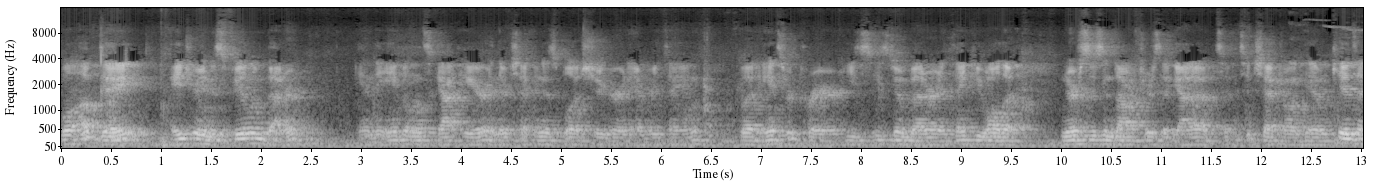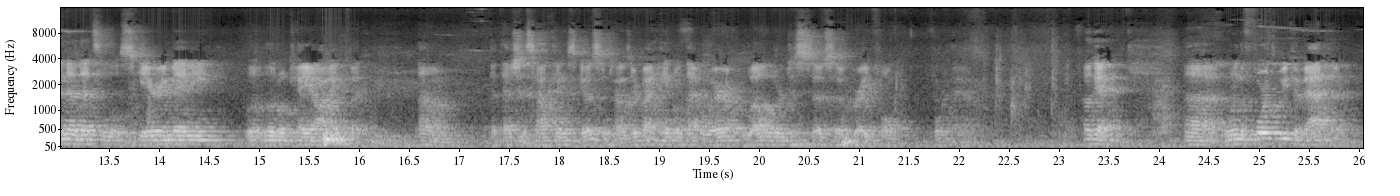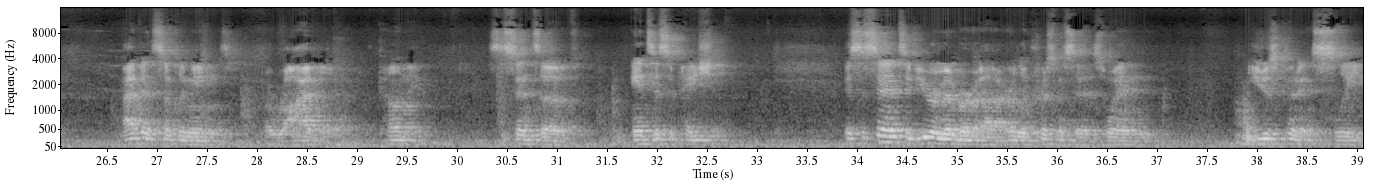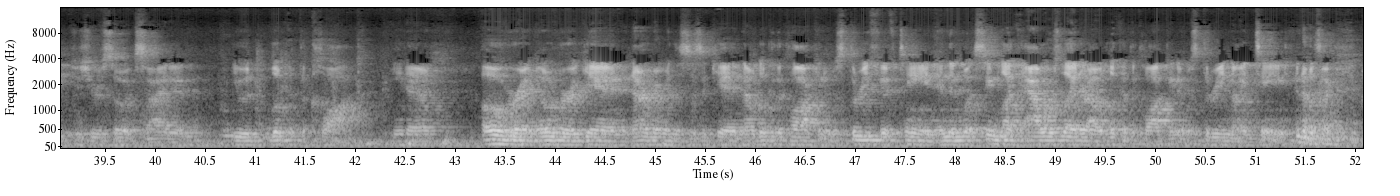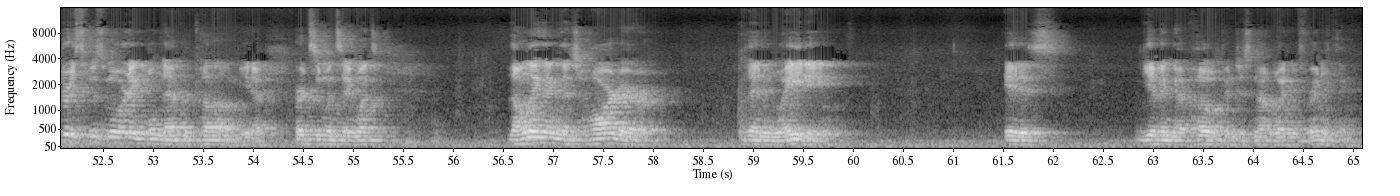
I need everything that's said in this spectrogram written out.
Well, update. Adrian is feeling better, and the ambulance got here, and they're checking his blood sugar and everything. But answered prayer. He's he's doing better, and thank you all the nurses and doctors that got up to, to check on him. Kids, I know that's a little scary, maybe a little, chaotic, but um, but that's just how things go sometimes. Everybody handled that well. We're just so, so grateful for that. Okay, uh, we're in the fourth week of Advent. Advent simply means arrival, coming. It's a sense of anticipation. It's a sense, if you remember uh, early Christmases when you just couldn't sleep because you were so excited, you would look at the clock, you know, over and over again. And I remember this as a kid, and I would look at the clock and it was 3.15. And then what seemed like hours later, I would look at the clock and it was 3.19. And I was like, Christmas morning will never come. You know, heard someone say once, the only thing that's harder than waiting is giving up hope and just not waiting for anything.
